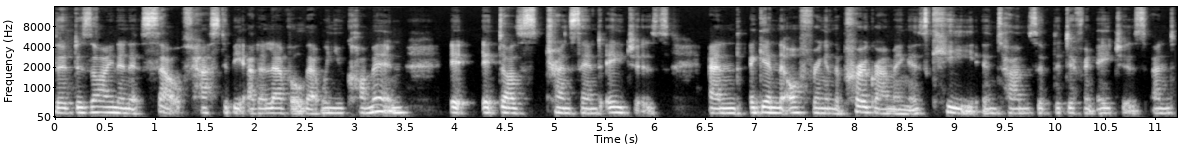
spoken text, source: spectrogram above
the design in itself has to be at a level that when you come in it it does transcend ages and again, the offering and the programming is key in terms of the different ages. And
